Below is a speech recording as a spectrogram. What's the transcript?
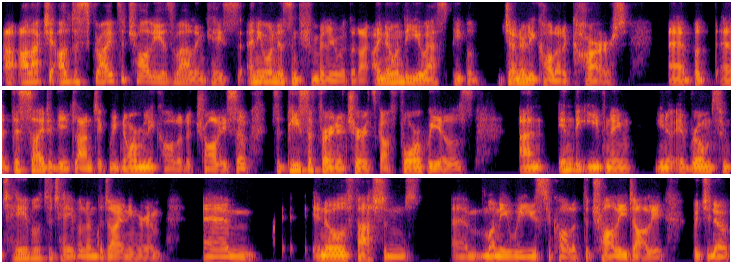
I'll actually I'll describe the trolley as well in case anyone isn't familiar with it. I, know in the US people generally call it a cart. Uh, but uh, this side of the Atlantic, we normally call it a trolley. So it's a piece of furniture. It's got four wheels, and in the evening, you know, it roams from table to table in the dining room. Um, in old-fashioned um, money, we used to call it the trolley dolly, but you know,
